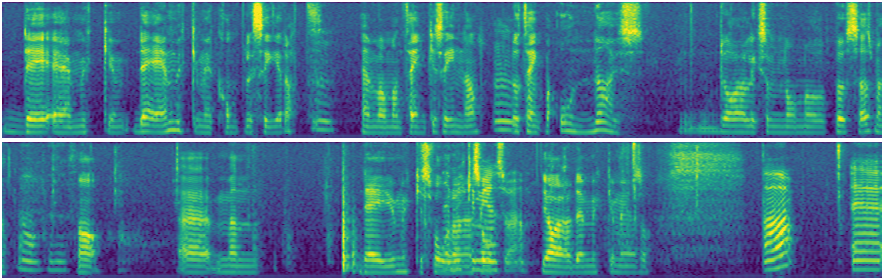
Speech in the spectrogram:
det, är mycket, det är mycket mer komplicerat mm, än vad man tänker sig innan. mm. Då tänker man, oh nice, då har jag liksom någon att pussas med. Ja, precis. Ja. Eh, men det är ju mycket Det svårare är mycket än mer så. än så, ja. Ja, ja, det är mycket mer än så. ja. Eh,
